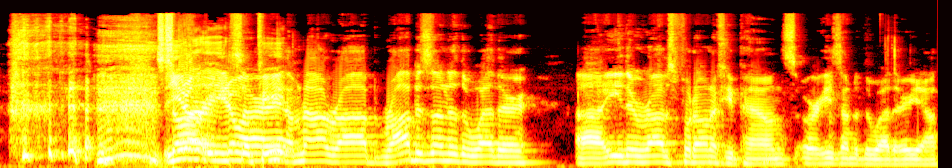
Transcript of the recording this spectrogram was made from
sorry, you don't, you sorry, I'm not Rob. Rob is under the weather. Uh, either Rob's put on a few pounds or he's under the weather. Yeah.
